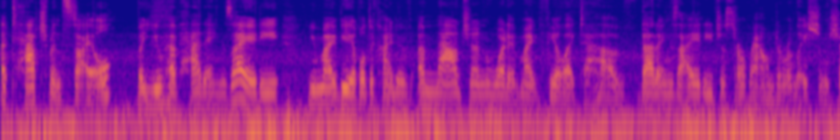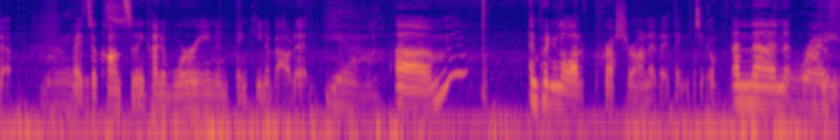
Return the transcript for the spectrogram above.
attachment style, but you have had anxiety, you might be able to kind of imagine what it might feel like to have that anxiety just around a relationship. Right. So constantly kind of worrying and thinking about it. Yeah. Um and putting a lot of pressure on it, I think too. And then the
